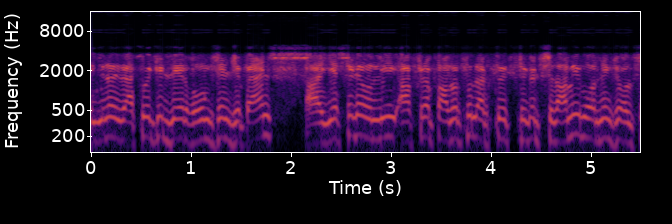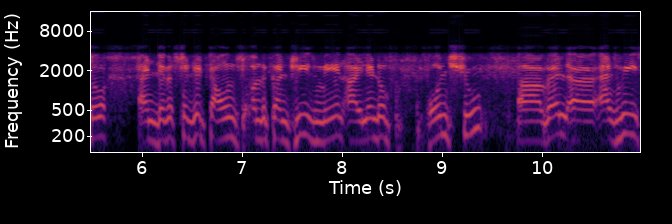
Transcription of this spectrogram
you know, evacuated their homes in Japan. yesterday, only after a powerful earthquake triggered tsunami warnings also, and devastated towns on the country's main island of Honshu. well, as we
